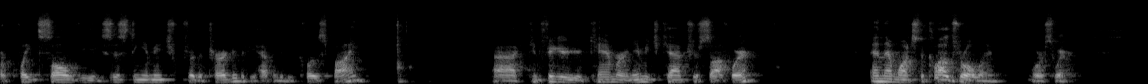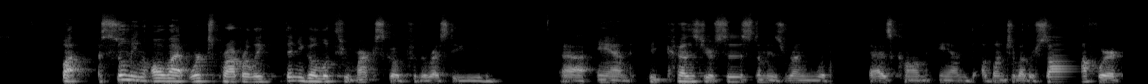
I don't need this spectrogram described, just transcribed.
or plate solve the existing image for the target if you happen to be close by. Uh, configure your camera and image capture software and then watch the clouds roll in or swear. But assuming all that works properly, then you go look through Mark's scope for the rest of the evening. Uh, and because your system is running with ASCOM and a bunch of other software,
